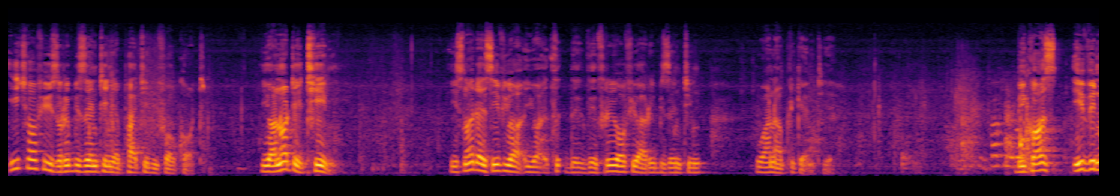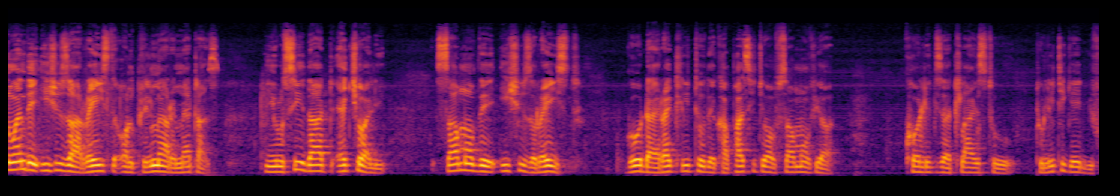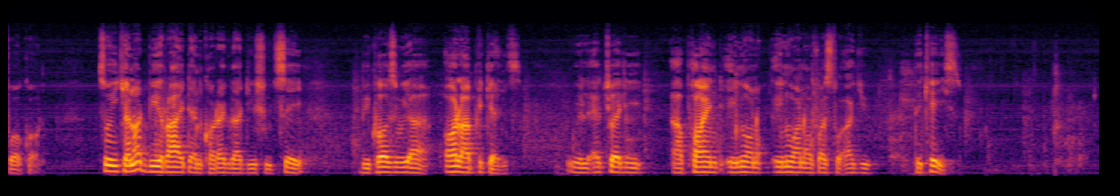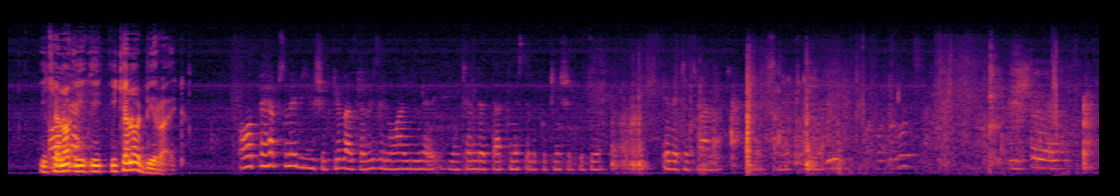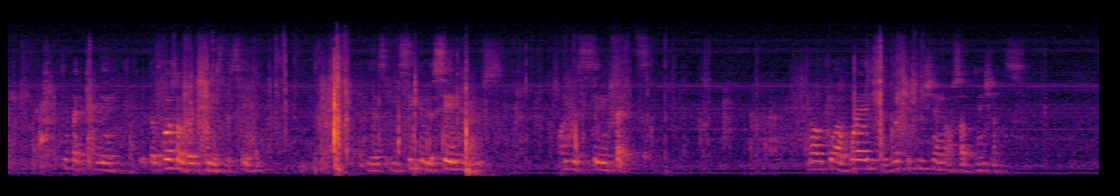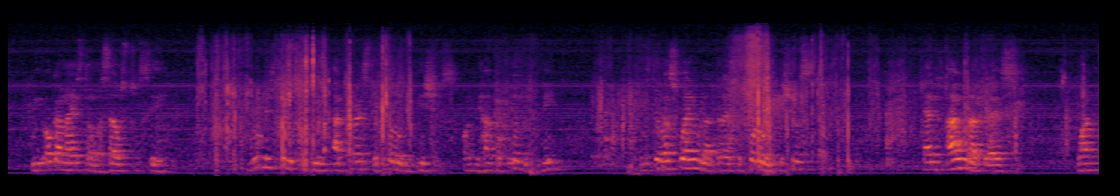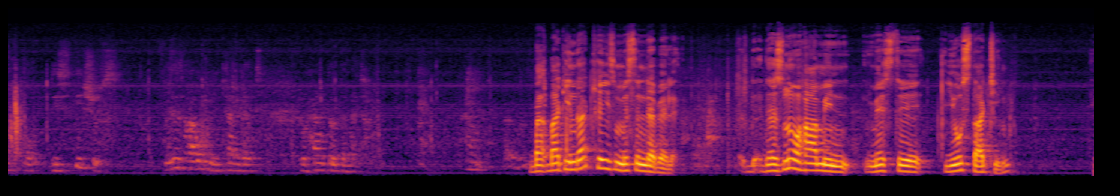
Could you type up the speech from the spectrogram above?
Each of you is representing a party before court. You are not a team. It's not as if you are, you are th- the, the three of you are representing one applicant here. In fact, we don't- Because even when the issues are raised on preliminary matters, you'll see that actually some of the issues raised go directly to the capacity of some of your colleagues and clients to, to litigate before court. So it cannot be right and correct that you should say, because we are all applicants, will actually appoint anyone, any one of us to argue the case. It cannot, Okay. it, it, it cannot be right. Or perhaps maybe you should give us the reason why you had you intended that Mr. Liputin should be here, if it is valid. Perhaps not. We share, effectively, the course of action is the same. Yes, we're seeking the same news on the same facts. Now, to avoid the repetition of submissions, we organized ourselves to say, you, Mr. Liputin, address the following issues on behalf of LUV. Mr. Raswani will address the following issues and I will address one of these issues. This is how we intended to handle the matter. But, but in that case, Mr. Ndebele, there's no harm in Mr. you starting.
